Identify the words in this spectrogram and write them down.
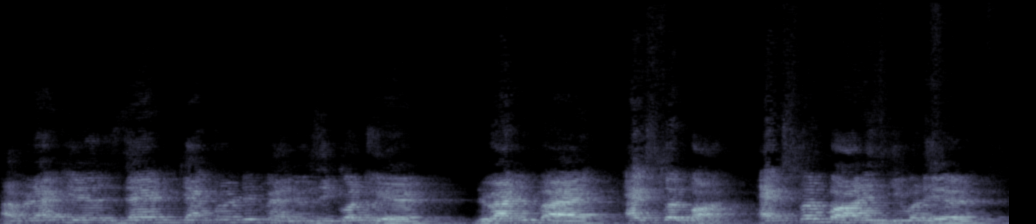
I will write here z calculated value is equal to here divided by x1 bar x1 bar is given here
